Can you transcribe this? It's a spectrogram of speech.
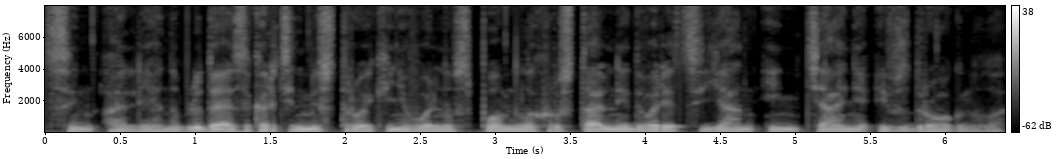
Цин Але, наблюдая за картинами стройки, невольно вспомнила хрустальный дворец Ян Интяня и вздрогнула.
